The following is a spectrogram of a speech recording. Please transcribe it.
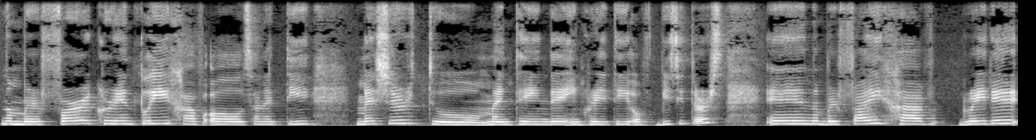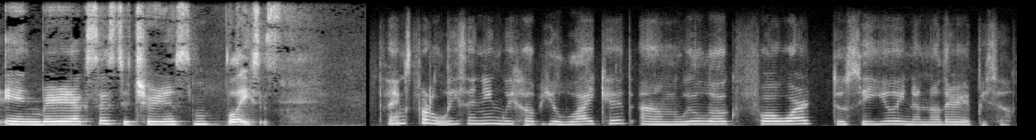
Number four, currently have all sanity measures to maintain the integrity of visitors. And number five, have greater and better access to tourism places. Thanks for listening. We hope you like it and we look forward to see you in another episode.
